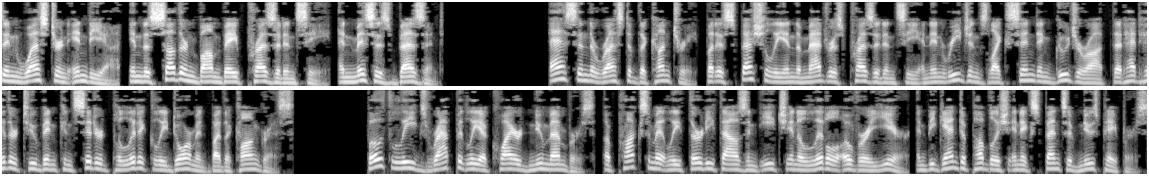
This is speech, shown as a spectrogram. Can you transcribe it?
in western India, in the southern Bombay Presidency, and Mrs. Besant in the rest of the country, but especially in the Madras Presidency and in regions like Sindh and Gujarat that had hitherto been considered politically dormant by the Congress. Both leagues rapidly acquired new members, approximately 30,000 each in a little over a year, and began to publish inexpensive newspapers.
